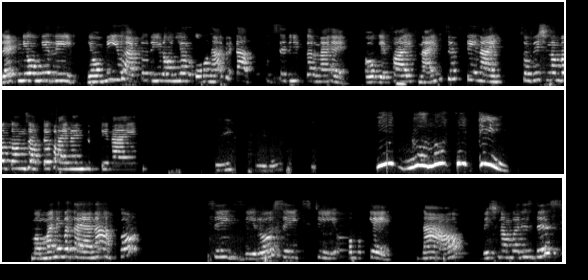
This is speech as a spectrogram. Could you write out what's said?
Let Naomi read. Naomi, you have to read on your own. हाँ बेटा आपको खुद से read करना है. Okay, five nine fifty nine. So which number comes after five nine fifty nine? Six zero sixty. मम्मा ने बताया ना आपको? Six zero sixty okay now which number is this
